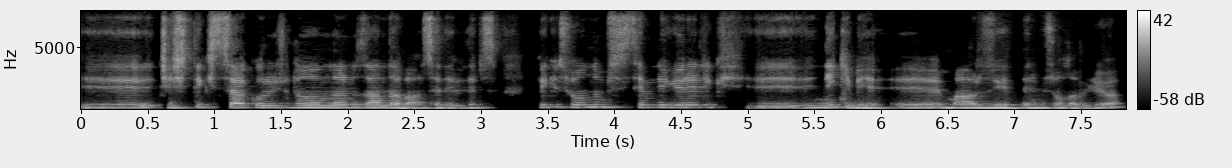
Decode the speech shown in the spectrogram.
eee, çeşitli kişisel koruyucu donanımlarımızdan da bahsedebiliriz. Peki solunum sistemine yönelik, ne gibi, maruziyetlerimiz olabiliyor?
